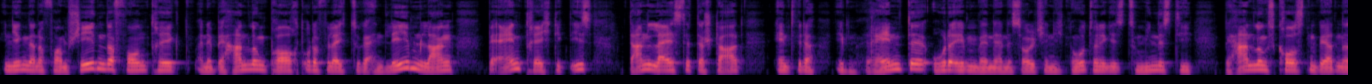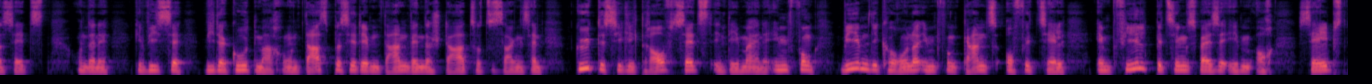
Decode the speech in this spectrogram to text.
in irgendeiner Form Schäden davonträgt, eine Behandlung braucht oder vielleicht sogar ein Leben lang beeinträchtigt ist, dann leistet der Staat entweder eben Rente oder eben, wenn eine solche nicht notwendig ist, zumindest die Behandlungskosten werden ersetzt und eine gewisse Wiedergutmachung. Und das passiert eben dann, wenn der Staat sozusagen sein Gütesiegel draufsetzt, indem er eine Impfung, wie eben die Corona-Impfung, ganz offiziell empfiehlt, beziehungsweise eben auch selbst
